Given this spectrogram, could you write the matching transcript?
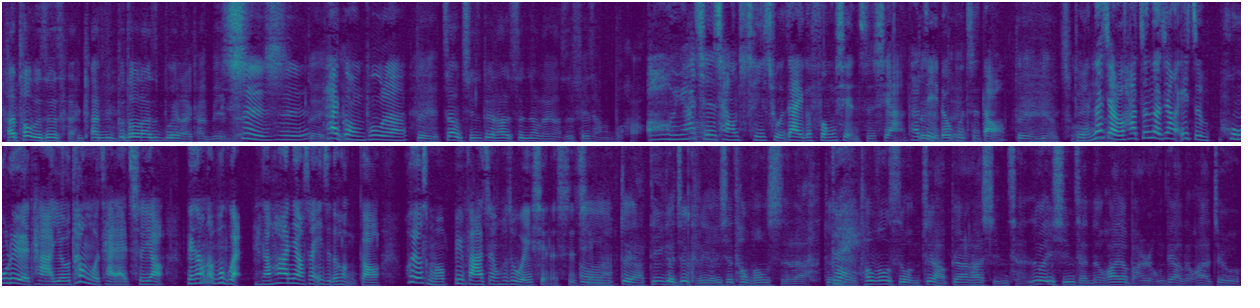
他痛的时候才来看病，不痛他是不会来看病的。是是，对，太恐怖了。对，这样其实对他的肾脏来讲是非常的不好。哦，因为他其实长期处在一个风险之下，他自己都不知道。对，没有错。对，那假如他真的这样一直忽略他，有痛我才来吃药，平常都不管，然后他尿酸一直都很高，会有什么并发症或是危险的事情吗？对啊，第一个就可能有一些痛风石了，对不对？痛风石我们最好不要让它形成，如果一形成的话，要把它溶掉的话就。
